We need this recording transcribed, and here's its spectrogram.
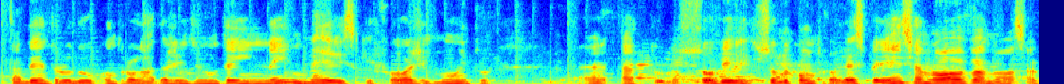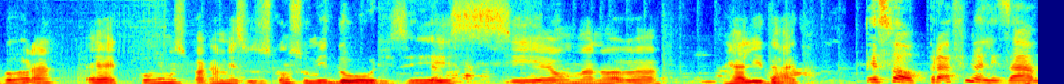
Está dentro do controlado. A gente não tem nem mês que foge muito. Está é, tudo sob, sob controle. A experiência nova nossa agora é com os pagamentos dos consumidores. Esse é uma nova realidade. Pessoal, para finalizar,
